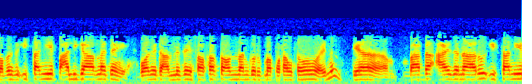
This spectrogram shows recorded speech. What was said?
तपाईँको स्थानीय पालिकाहरूलाई चाहिँ बजेट हामीले चाहिँ सशक्त अनुदानको रूपमा पठाउँछौँ होइन? त्यहाँबाट आयोजनाहरू स्थानीय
